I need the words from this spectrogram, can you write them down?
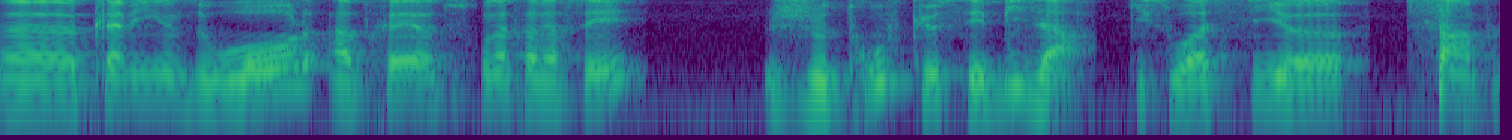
euh, Climbing on the Wall, après euh, tout ce qu'on a traversé, je trouve que c'est bizarre qu'il soit si euh, simple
